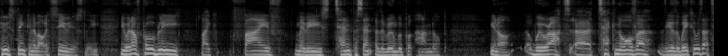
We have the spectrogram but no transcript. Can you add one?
who's thinking about it seriously, you would have probably like five, maybe 10% of the room would put the hand up. You know, we were at uh, Technova the other week. Who was that?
